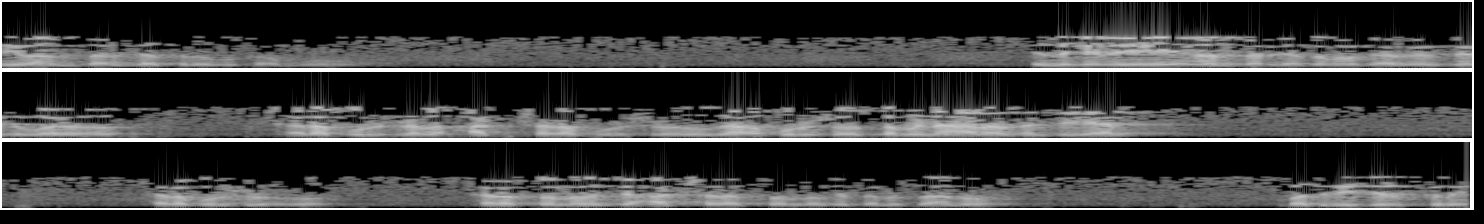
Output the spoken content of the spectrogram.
నీవు అంతర్గతులకు కమ్ము ఎందుకని అంతర్గతములు కలిగితే నువ్వు క్షర పురుషుడు అక్షర పురుషుడుగా పురుషోత్తముని ఆరాధన చేయాలి. క్షర పురుషుడు క్షరత్వంలో నుంచి అక్షరత్వంలోకి తను తాను బదిలీ చేసుకుని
